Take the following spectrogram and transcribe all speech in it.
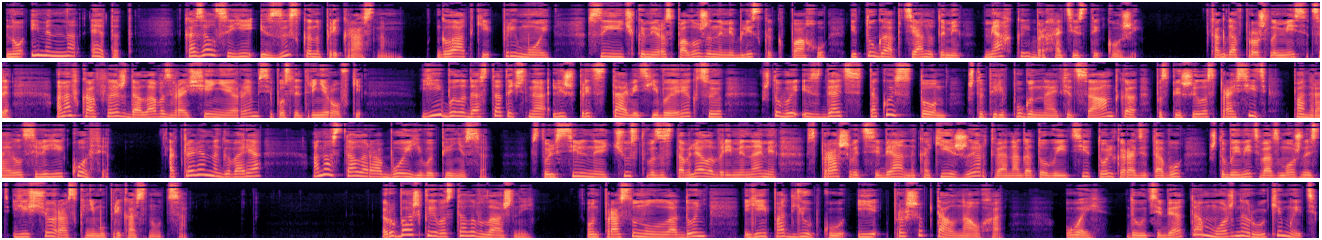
Но именно этот казался ей изысканно прекрасным. Гладкий, прямой, с яичками, расположенными близко к паху и туго обтянутыми мягкой бархатистой кожей. Когда в прошлом месяце она в кафе ждала возвращения Рэмси после тренировки, ей было достаточно лишь представить его эрекцию, чтобы издать такой стон, что перепуганная официантка поспешила спросить, понравился ли ей кофе. Откровенно говоря, она стала рабой его пениса. Столь сильное чувство заставляло временами спрашивать себя, на какие жертвы она готова идти только ради того, чтобы иметь возможность еще раз к нему прикоснуться. Рубашка его стала влажной. Он просунул ладонь ей под юбку и прошептал на ухо. «Ой, да у тебя там можно руки мыть».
